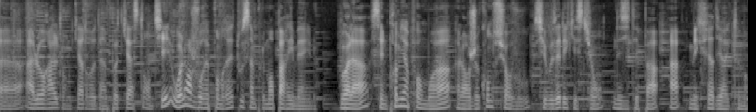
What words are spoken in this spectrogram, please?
euh, à l'oral dans le cadre d'un podcast entier, ou alors je vous répondrai tout simplement par email. Voilà, c'est une première pour moi, alors je compte sur vous. Si vous avez des questions, n'hésitez pas à m'écrire directement.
